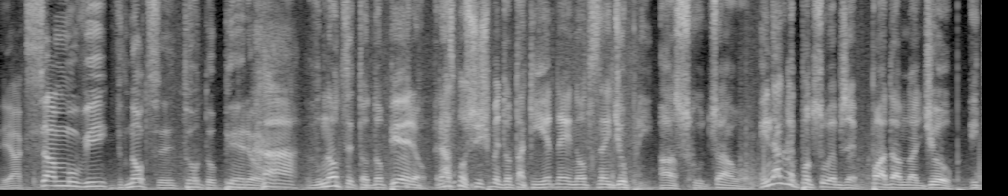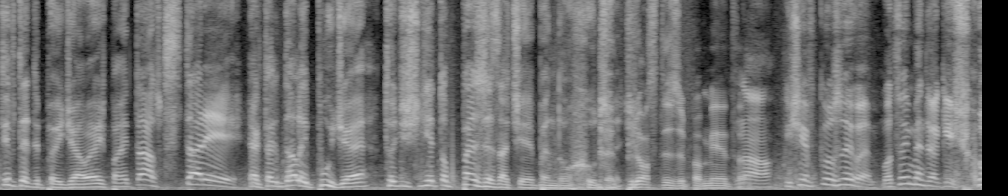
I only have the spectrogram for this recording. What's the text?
Jak sam mówi, w nocy to dopiero. Ha, w nocy to dopiero. Raz poszliśmy do takiej jednej nocnej dziupli, aż huczało. I nagle poczułem, że padam na dziób. I ty wtedy powiedziałeś, pamiętasz? Stary, jak tak dalej pójdzie, to dziś nie to perze za ciebie będą huczeć. Proste, że pamiętam. No, i się wkurzyłem, bo co im będą jakieś hu,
